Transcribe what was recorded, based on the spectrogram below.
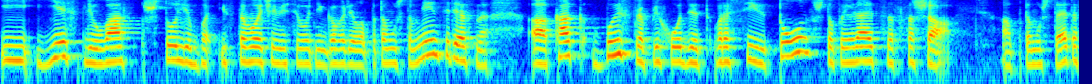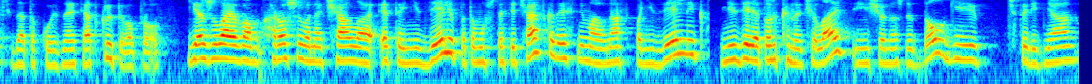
И есть ли у вас что-либо из того, о чем я сегодня говорила? Потому что мне интересно, э, как быстро приходит в Россию то, что появляется в США. А, потому что это всегда такой, знаете, открытый вопрос. Я желаю вам хорошего начала этой недели, потому что сейчас, когда я снимаю, у нас понедельник, неделя только началась, и еще нас ждет долгие 4 дня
